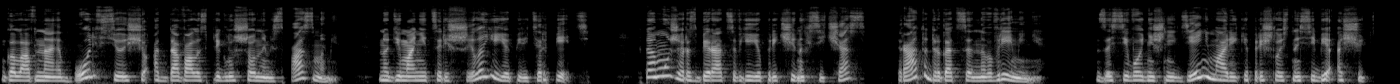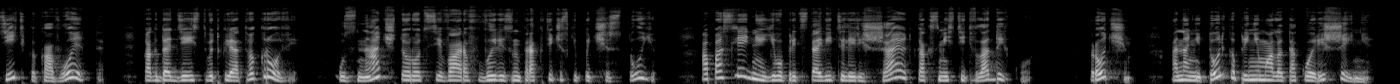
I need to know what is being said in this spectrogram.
Головная боль все еще отдавалась приглушенными спазмами, но демоница решила ее перетерпеть. К тому же разбираться в ее причинах сейчас – трата драгоценного времени. За сегодняшний день Марике пришлось на себе ощутить, каково это когда действует клятва крови, узнать, что род Севаров вырезан практически подчистую, а последние его представители решают, как сместить владыку. Впрочем, она не только принимала такое решение,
